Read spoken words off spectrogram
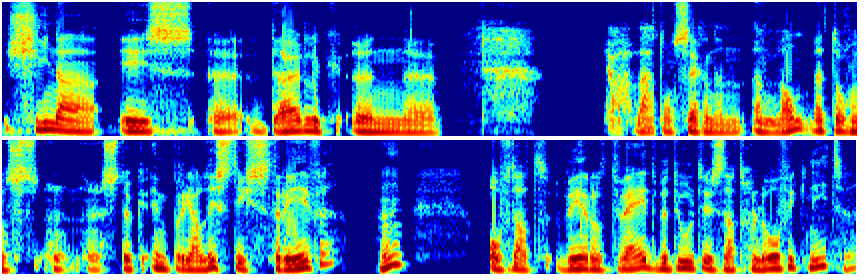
China is eh, duidelijk een, eh, ja, laat ons zeggen, een, een land met toch een, stuk imperialistisch streven. hè. Of dat wereldwijd bedoeld is, dat geloof ik niet. hè.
